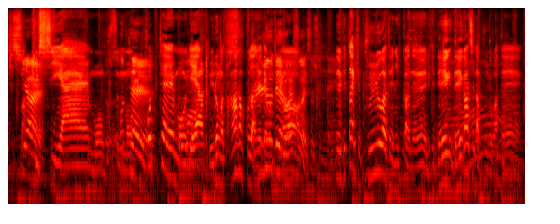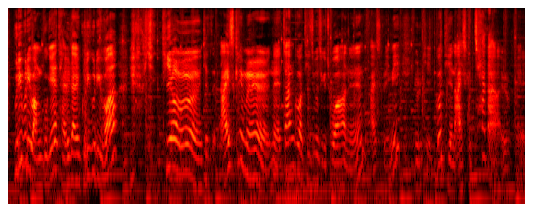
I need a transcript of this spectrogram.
PCR 막 PCR 뭐 무슨 호텔. 뭐 호텔 뭐 어. 예약 뭐 이런 거 다 갖고 다녀야 되거든요 분류대로 할 수가 있어 좋네 이렇게 딱 이렇게 분류가 되니까는 이렇게 네, 네 가지나 분류가 돼. 부리부리 왕국의 달달 구리구리와 이렇게 귀여운 이렇게 아이스크림을 네 짱구가 뒤집어지게 좋아하는 아이스크림이 이렇게 있고 뒤에는 아이스크림 차가 이렇게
